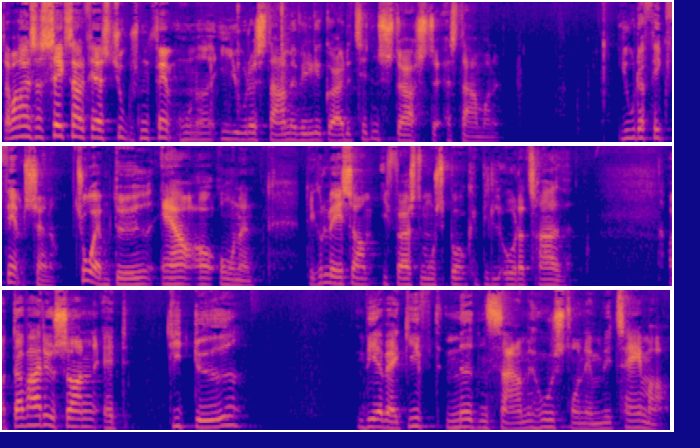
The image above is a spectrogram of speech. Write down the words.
Der var altså 76.500 i Judas stamme, hvilket gør det til den største af stammerne. Judas fik fem sønner. To af dem døde, Er og Onan. Det kan du læse om i 1. Mosebog kapitel 38. Og der var det jo sådan, at de døde ved at være gift med den samme hustru, nemlig Tamar.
